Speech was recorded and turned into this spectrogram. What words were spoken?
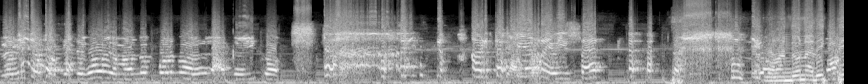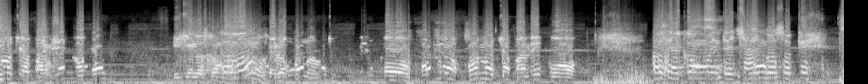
revisa porque seguro le mandó porno a, a tu hijo. Ahorita voy a revisar. Le mandó una dick chapaneco. Y que nos compramos, pero porno. Porno, porno chapaneco. O sea, como entre changos o qué. De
